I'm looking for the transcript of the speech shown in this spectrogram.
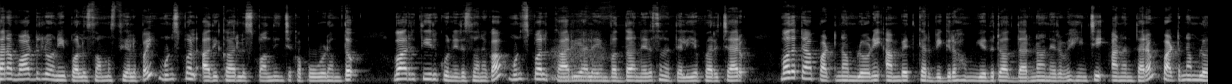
తన వార్డులోని పలు సమస్యలపై మున్సిపల్ అధికారులు స్పందించకపోవడంతో వారి తీరుకు నిరసనగా మున్సిపల్ కార్యాలయం వద్ద నిరసన తెలియపరిచారు. మొదట పట్టణంలోని అంబేద్కర్ విగ్రహం ఎదుట ధర్నా నిర్వహించి అనంతరం పట్టణంలో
